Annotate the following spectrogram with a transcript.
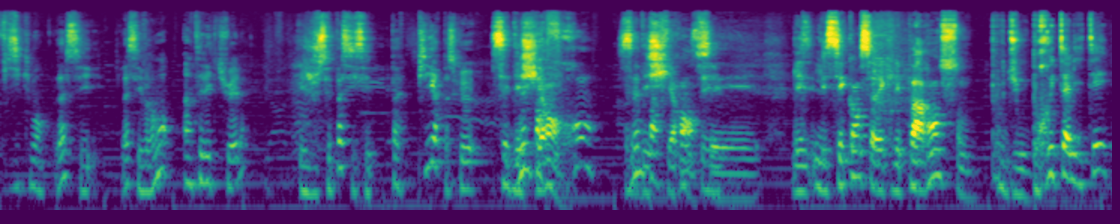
physiquement. Là, c'est vraiment intellectuel. Et je sais pas si c'est pas pire parce que C'est déchirant. franc. C'est déchirant. C'est les, les séquences avec les parents sont d'une brutalité.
